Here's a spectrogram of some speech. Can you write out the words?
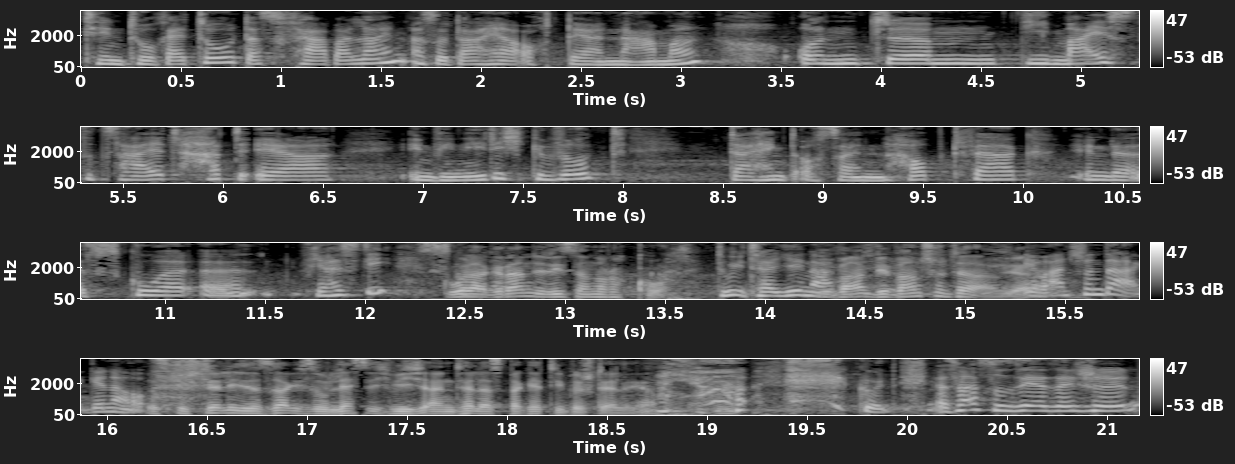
Tintoretto, das Färberlein, also daher auch der Name. Und ähm, die meiste Zeit hat er in Venedig gewirkt. Da hängt auch sein Hauptwerk in der Scuola, äh, wie heißt die? Scuola Grande di San Rocco. Du Italiener. Wir waren, wir waren schon da. Ja. Wir waren schon da, genau. Das bestelle ich, das sage ich so lässig, wie ich einen Teller Spaghetti bestelle. Ja. Ja, gut, das machst du sehr, sehr schön.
